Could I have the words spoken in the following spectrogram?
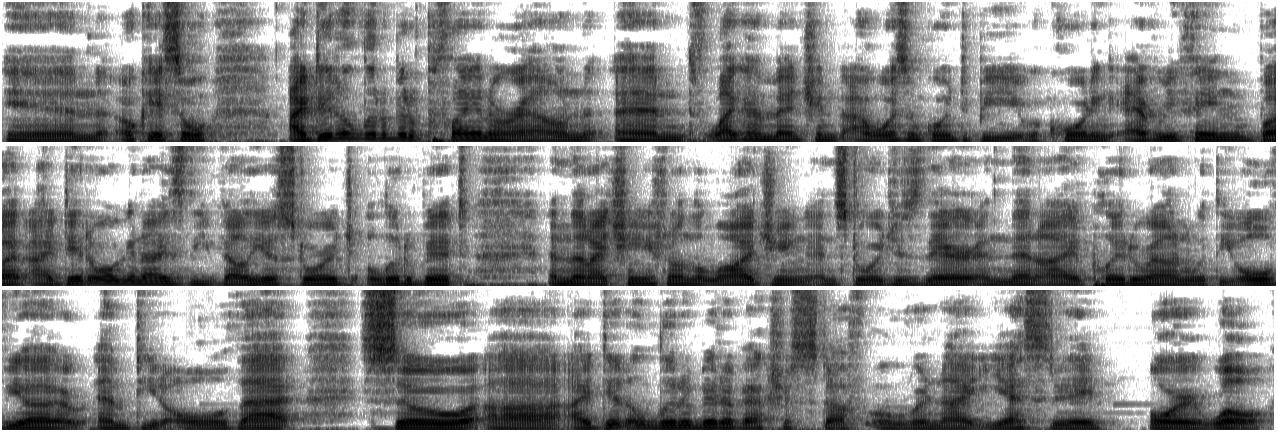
in, okay, so I did a little bit of playing around and like I mentioned, I wasn't going to be recording everything, but I did organize the Velia storage a little bit and then I changed on the lodging and storages there and then I played around with the Olvia, emptied all of that. So uh, I did a little bit of extra stuff overnight yesterday or well,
